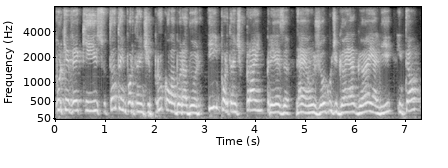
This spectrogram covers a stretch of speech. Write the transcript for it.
porque vê que isso tanto é importante para o colaborador e importante para a empresa, né? É um jogo de ganha-ganha ali. Então,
